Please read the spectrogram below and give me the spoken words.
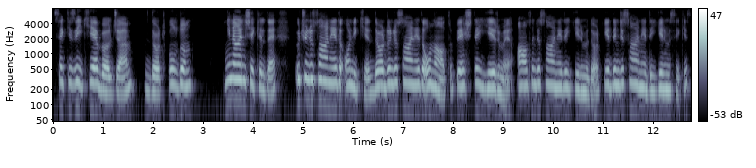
8'i 2'ye böleceğim. 4 buldum. Yine aynı şekilde 3. saniyede 12, 4. saniyede 16, 5'te 20, 6. saniyede 24, 7. saniyede 28,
